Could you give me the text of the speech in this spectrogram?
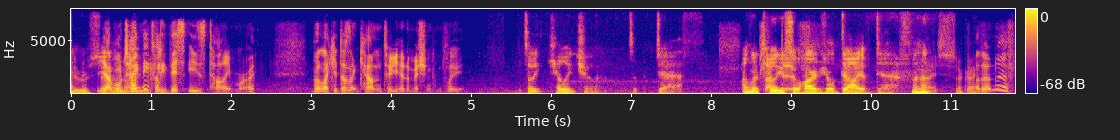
Two, Yeah, well, nine. technically this is time, right? But like, it doesn't count until you hit the mission complete. Until they kill each other to death. I'm gonna What's kill that you so hard you'll die of death. Nice. Okay. I don't know if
